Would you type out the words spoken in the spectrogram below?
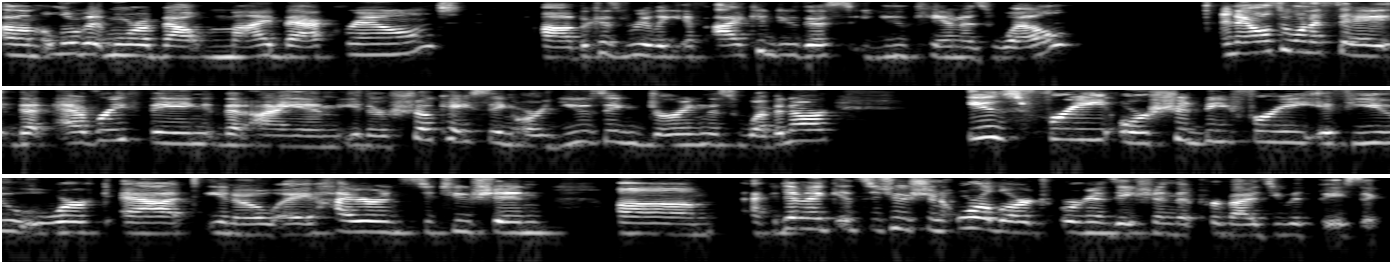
um, a little bit more about my background. Uh, because really, if I can do this, you can as well. And I also want to say that everything that I am either showcasing or using during this webinar is free or should be free if you work at you know a higher institution um, academic institution or a large organization that provides you with basic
